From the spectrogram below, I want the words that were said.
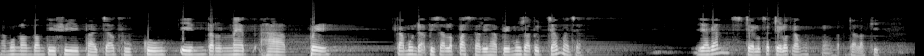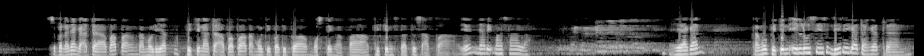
Namun nonton TV, baca buku, internet, HP, kamu tidak bisa lepas dari HPmu satu jam aja. Ya kan? Sedelot-sedelot kamu. Nggak ada lagi. Sebenarnya nggak ada apa-apa. Kamu lihat bikin ada apa-apa, kamu tiba-tiba posting apa, bikin status apa. Ya nyari masalah. Ya kan? Kamu bikin ilusi sendiri kadang-kadang.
